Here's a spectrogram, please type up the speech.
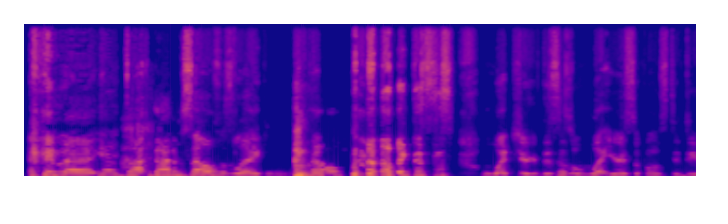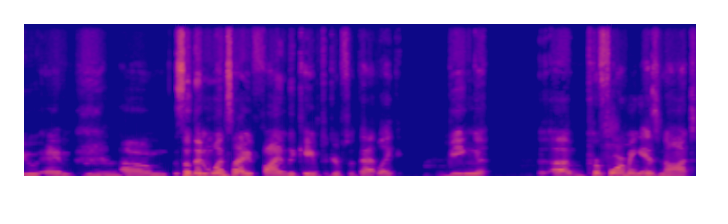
and uh, yeah, God, God Himself was like, you know, like this is what you're, this is what you're supposed to do. And mm-hmm. um, so then once I finally came to grips with that, like being uh, performing is not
